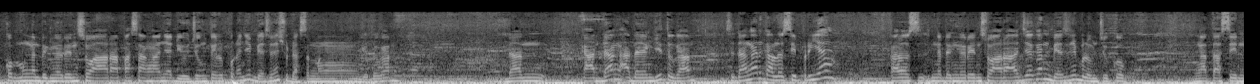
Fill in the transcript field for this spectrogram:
cukup mendengerin suara pasangannya di ujung telepon aja biasanya sudah seneng gitu kan. Dan kadang ada yang gitu kan. Sedangkan kalau si pria kalau ngedengerin suara aja kan biasanya belum cukup ngatasin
